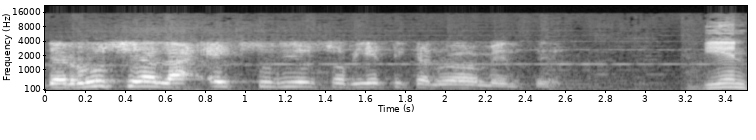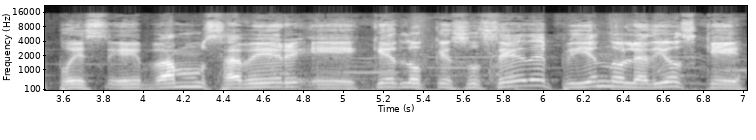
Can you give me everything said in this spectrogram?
de Rusia la ex Unión Soviética nuevamente. Bien, pues eh, vamos a ver eh, qué es lo que sucede, pidiéndole a Dios que,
